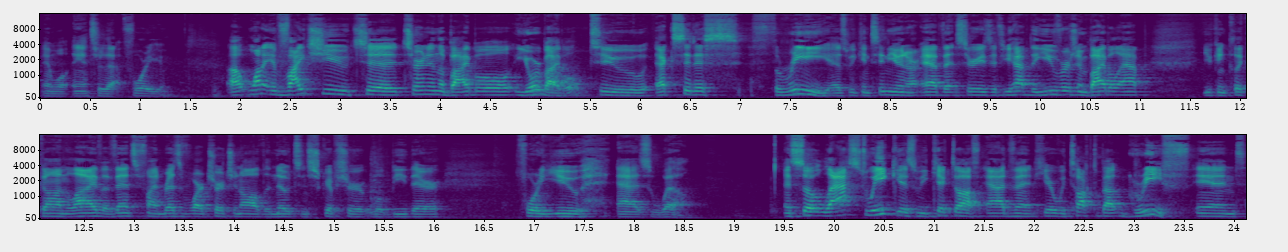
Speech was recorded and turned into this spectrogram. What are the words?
and we'll answer that for you. I uh, want to invite you to turn in the Bible, your Bible, to Exodus 3 as we continue in our Advent series. If you have the YouVersion Bible app, you can click on live events, find Reservoir Church, and all the notes and scripture will be there for you as well. And so last week, as we kicked off Advent here, we talked about grief and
